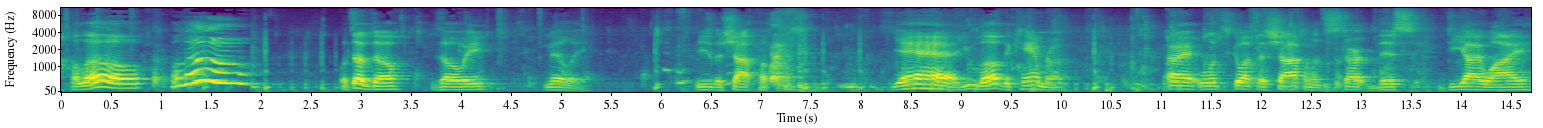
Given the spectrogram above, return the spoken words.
Hello? Hello? What's up, Zoe? Zoe, Millie. These are the shop puppies. Yeah, you love the camera. All right, well, let's go out to the shop and let's start this DIY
